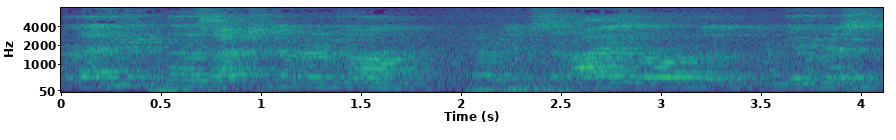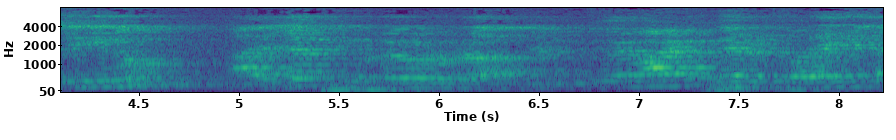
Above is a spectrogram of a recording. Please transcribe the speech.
ഒരു അനുഭവപ്പെട്ട സാക്ഷ്യങ്ങൾ എഴുതുവാൻ പ്രപഞ്ച സഹായിച്ചതോർത്ത് ഞാൻ ദൈവത്തെ ശ്രദ്ധിക്കുന്നു ആ എല്ലാ പ്രിയപ്പെട്ടവരോടുള്ള ഞാൻ വ്യക്തിപരമായിട്ട് പേരെടുത്ത് പറയുന്നില്ല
